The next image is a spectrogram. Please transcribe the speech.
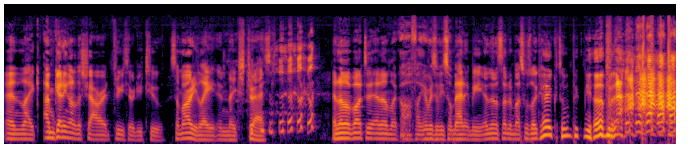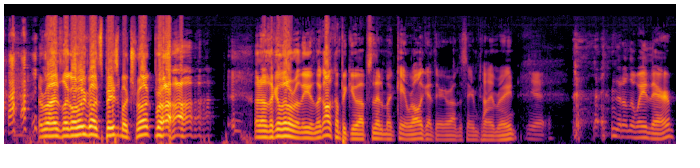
and like I'm getting out of the shower at three thirty two, so I'm already late and like stressed. And I'm about to, and I'm like, oh fuck, everybody's gonna be so mad at me. And then all of a sudden, Musk was like, hey, could someone pick me up? and Ryan's like, oh, I don't even got space in my truck, bro. And I was like a little relieved, like I'll come pick you up. So then I'm like, okay, we're all get there around the same time, right? Yeah. And then on the way there,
